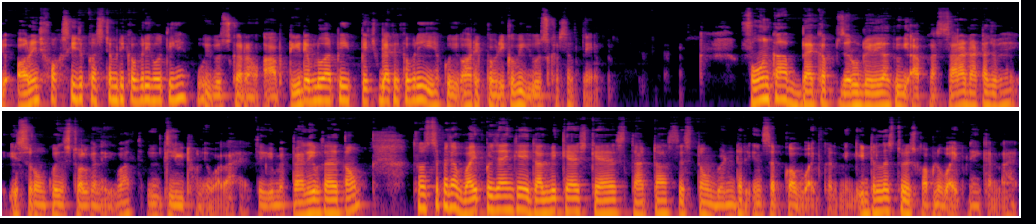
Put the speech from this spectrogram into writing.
जो ऑरेंज फॉक्स की जो कस्टम रिकवरी होती है, वो यूज़ कर रहा हूँ। आप T W R P pitch black recovery या कोई और रिकवरी को भी यूज़ कर सकते हैं। फ़ोन का बैकअप ज़रूर ले लेगा क्योंकि आपका सारा डाटा जो है इस रोम को इंस्टॉल करने के बाद डिलीट होने वाला है। तो ये मैं पहले ही बता देता हूँ। तो सबसे पहले वाइप पर जाएँगे, Dalvik cache cache, data, system, vendor, इन सबको आप वाइप कर देंगे। इंटरनल स्टोरेज को आपने वाइप नहीं करना है।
